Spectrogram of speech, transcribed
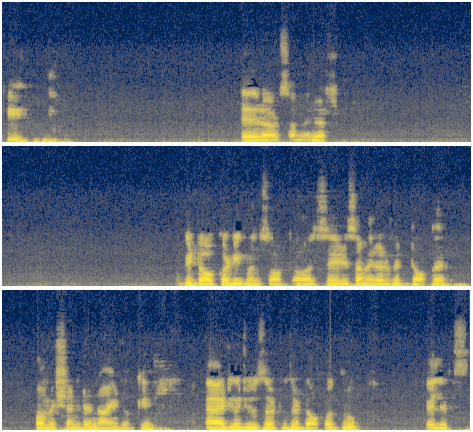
okay. There are some errors. Okay docker daemon soft uh, there is some error with docker. Permission denied okay add your user to the docker group okay let's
